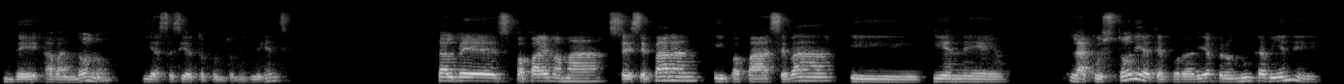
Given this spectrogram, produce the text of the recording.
de abandono y hasta cierto punto negligencia. Tal vez papá y mamá se separan y papá se va y tiene la custodia temporaria, pero nunca viene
